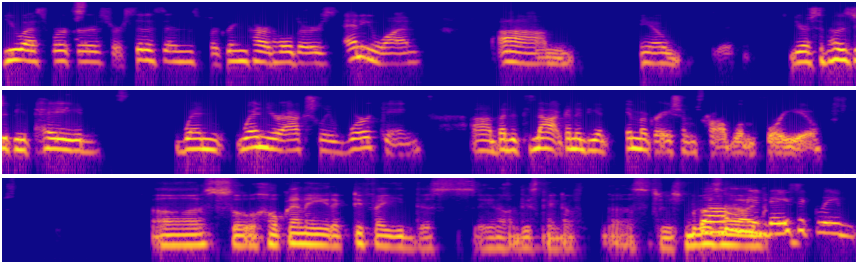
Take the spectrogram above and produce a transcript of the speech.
U.S. workers, for citizens, for green card holders, anyone. Um, you know, you're supposed to be paid when when you're actually working uh, but it's not going to be an immigration problem for you uh, so how can i rectify this you know this kind of uh, situation because well, I mean, basically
